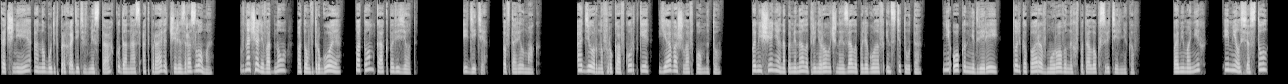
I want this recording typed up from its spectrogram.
Точнее, оно будет проходить в местах, куда нас отправят через разломы. Вначале в одно, потом в другое, потом как повезет. «Идите», — повторил маг. Одернув рукав куртки, я вошла в комнату. Помещение напоминало тренировочные залы полигонов института. Ни окон, ни дверей, только пара вмурованных в потолок светильников. Помимо них имелся стул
